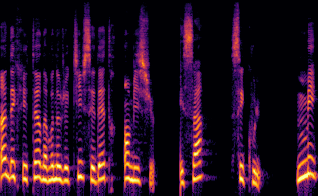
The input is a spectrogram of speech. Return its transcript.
un des critères d'un bon objectif, c'est d'être ambitieux. Et ça, c'est cool. Mais,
